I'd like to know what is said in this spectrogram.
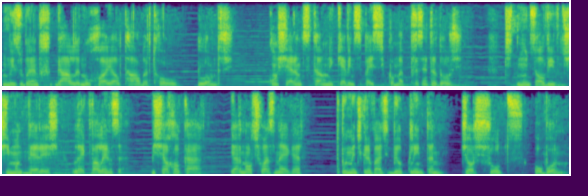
numa exuberante gala no Royal Albert Hall de Londres, com Sharon Stone e Kevin Spacey como apresentadores, testemunhos ao vivo de Shimon Peres, Lech Valenza, Michel Rocard e Arnold Schwarzenegger, depoimentos gravados de Bill Clinton, George Shultz ou Bono,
